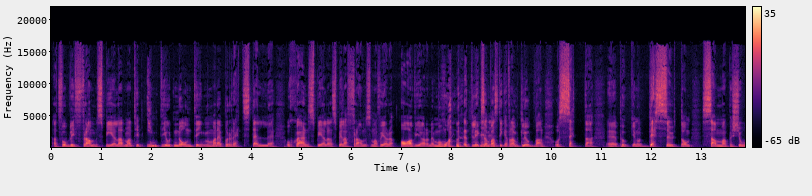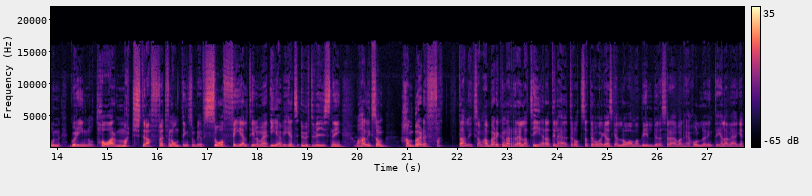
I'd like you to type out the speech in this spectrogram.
att få bli framspelad. Man har typ inte gjort någonting, men man är på rätt ställe och stjärnspelaren spelar fram så man får göra det avgörande målet, liksom bara sticka fram klubban och sätta eh, pucken och dessutom samma person går in och tar matchstraffet för någonting som blev så fel, till och med evighets utvisning. Och han liksom, han började fatta liksom. Han började kunna relatera till det här trots att det var ganska lama bilder sådär vad det håller inte hela vägen.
